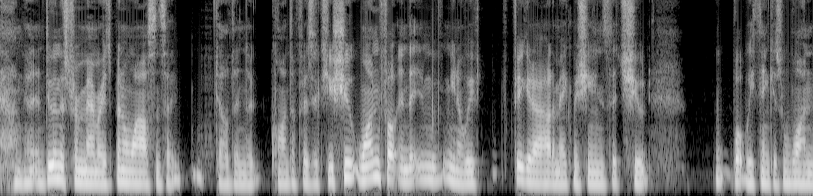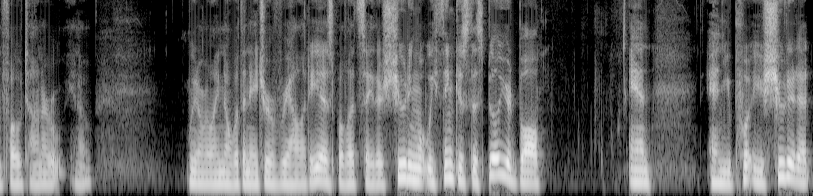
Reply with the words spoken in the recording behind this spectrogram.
I'm doing this from memory. It's been a while since I delved into quantum physics. You shoot one photon, and you know we've figured out how to make machines that shoot what we think is one photon, or you know we don't really know what the nature of reality is. But let's say they're shooting what we think is this billiard ball, and and you put you shoot it at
